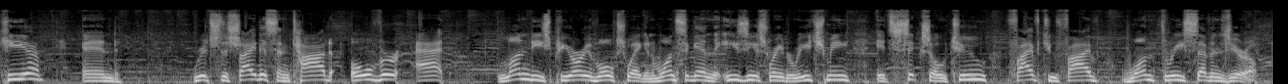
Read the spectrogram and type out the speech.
Kia, and Rich Deschitis and Todd over at Lundy's Peoria Volkswagen. Once again, the easiest way to reach me, it's 602 525 1370.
